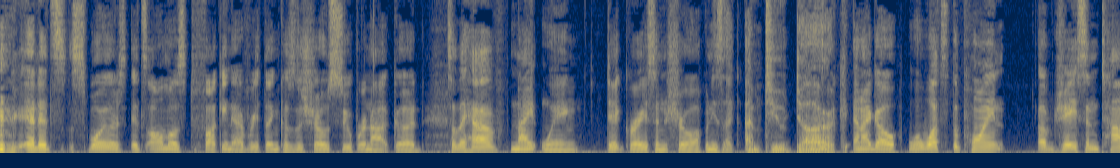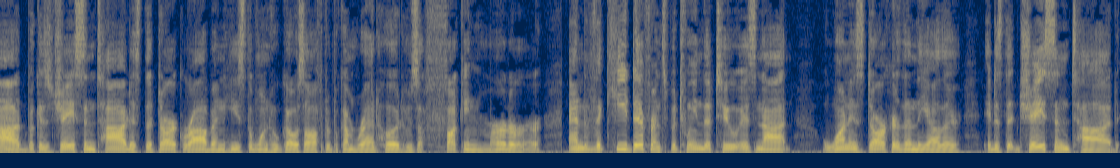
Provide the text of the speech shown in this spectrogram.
and it's spoilers, it's almost fucking everything because the show's super not good. So they have Nightwing, Dick Grayson show up and he's like, I'm too dark. And I go, Well, what's the point of Jason Todd because Jason Todd is the Dark Robin. He's the one who goes off to become Red Hood, who's a fucking murderer. And the key difference between the two is not one is darker than the other, it is that Jason Todd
